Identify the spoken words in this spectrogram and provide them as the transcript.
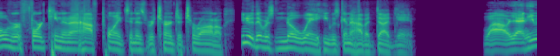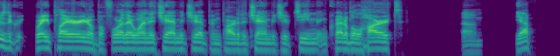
over 14 and a half points in his return to Toronto. He knew there was no way he was going to have a dud game. Wow, yeah, and he was a great player. You know, before they won the championship and part of the championship team. Incredible heart. Um, yep,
